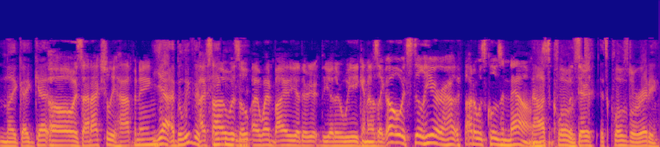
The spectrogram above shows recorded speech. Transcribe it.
Like I get. Oh, is that actually happening? Yeah, I believe they're I saw it was. I went by the other the other week, and I was like, "Oh, it's still here." I thought it was closing down. No, it's closed. It's closed already.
